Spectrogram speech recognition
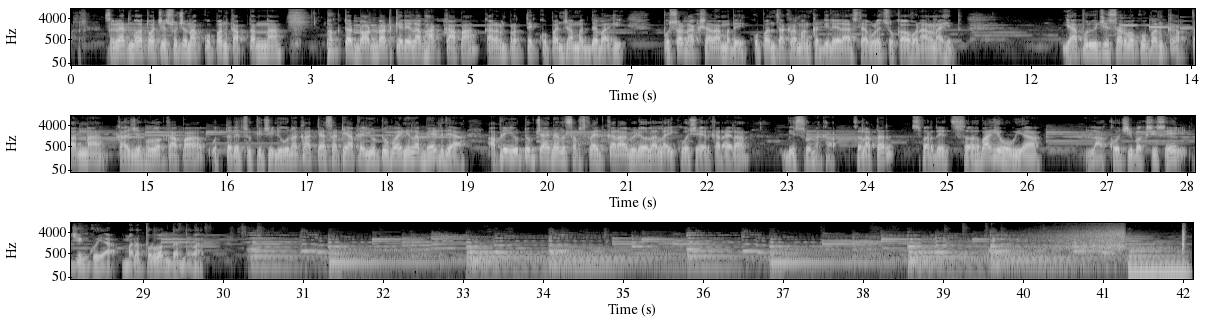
सगळ्यात महत्त्वाची सूचना कुपन कापताना फक्त डॉट डॉट केलेला भाग कापा कारण प्रत्येक कुपनच्या मध्यभागी पुसट अक्षरामध्ये कुपनचा क्रमांक दिलेला असल्यामुळे चुका होणार नाहीत. यापूर्वीची सर्व कुपन कापताना काळजीपूर्वक कापा उत्तरे चुकीची लिहू नका. त्यासाठी आपल्या यूट्यूब वाहिनीला भेट द्या. आपले यूट्यूब चॅनल सबस्क्राईब करा व्हिडिओला लाईक व शेअर करायला विसरू नका. चला तर स्पर्धेत सहभागी होऊया. लाखोची बक्षिसे जिंकूया. मनपूर्वक धन्यवाद.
